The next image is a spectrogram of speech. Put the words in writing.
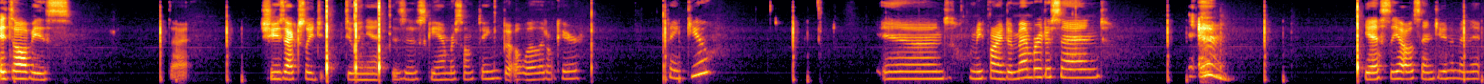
It's obvious that she's actually doing it. Is it a scam or something? But oh well, I don't care. Thank you. And let me find a member to send. yes, Leah, I'll send you in a minute.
